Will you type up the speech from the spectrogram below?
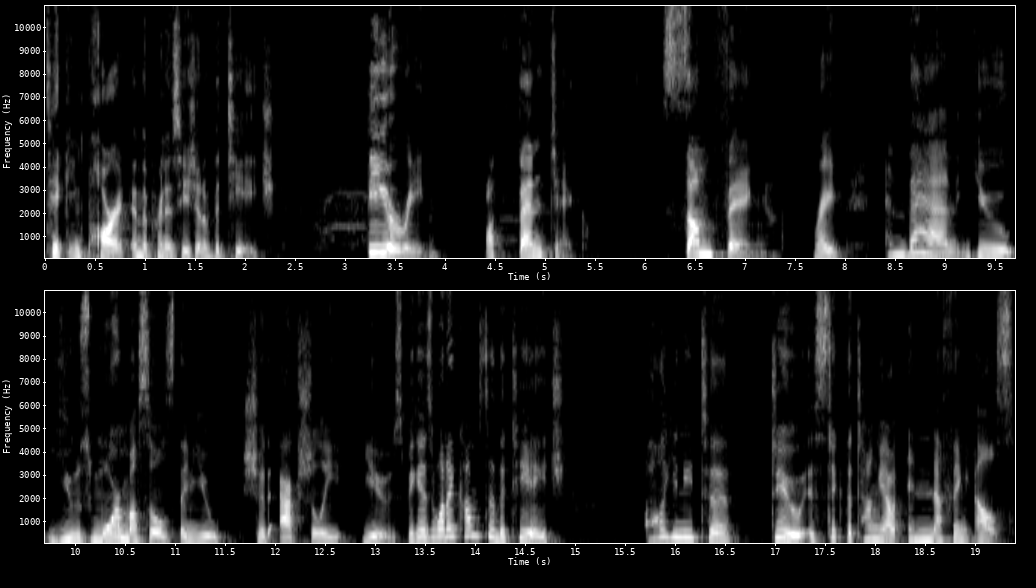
taking part in the pronunciation of the TH. Theory, authentic, something, right? And then you use more muscles than you should actually use. Because when it comes to the TH, all you need to do is stick the tongue out and nothing else.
